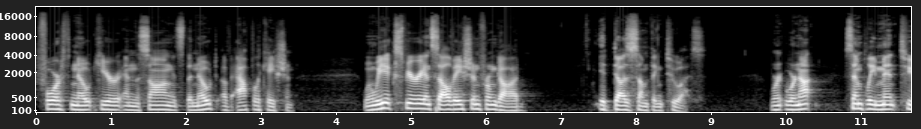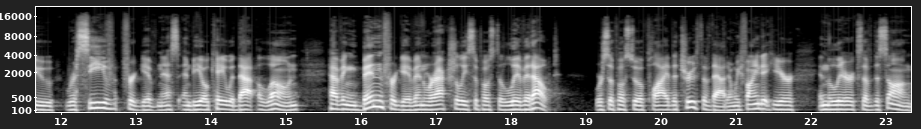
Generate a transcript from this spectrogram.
fourth note here in the song it's the note of application. When we experience salvation from God, it does something to us. We're, we're not simply meant to receive forgiveness and be okay with that alone. Having been forgiven, we're actually supposed to live it out. We're supposed to apply the truth of that. And we find it here in the lyrics of the song.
